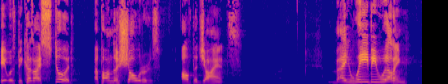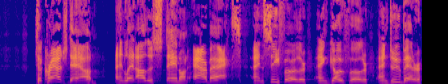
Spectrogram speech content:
it was because I stood upon the shoulders of the giants. May we be willing to crouch down and let others stand on our backs and see further and go further and do better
